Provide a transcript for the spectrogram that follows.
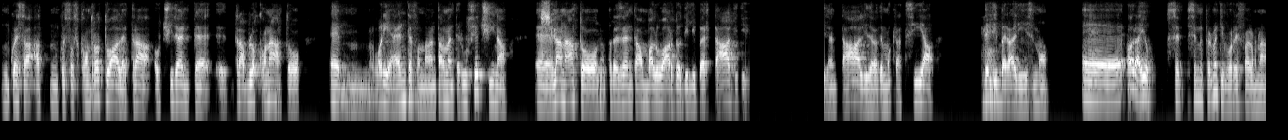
in, questa, in questo scontro attuale tra Occidente, eh, tra blocco NATO e mh, mm, Oriente, fondamentalmente Russia e Cina, eh, la Nato rappresenta un baluardo di libertà, di diritti occidentali, della democrazia, del mm. liberalismo. Eh, ora io se, se, mi permetti vorrei fare una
